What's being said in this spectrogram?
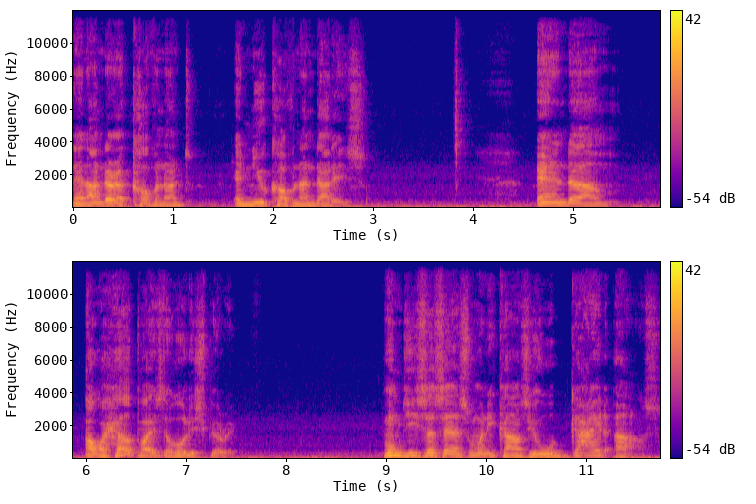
and under a covenant, a new covenant that is. And um, our helper is the Holy Spirit, whom Jesus says when he comes, he will guide us.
